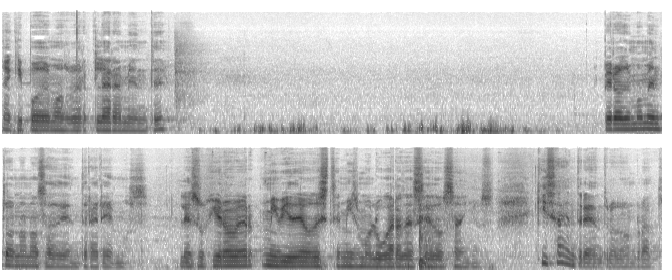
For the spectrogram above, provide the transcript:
Aquí podemos ver claramente. Pero de momento no nos adentraremos. Les sugiero ver mi video de este mismo lugar de hace dos años. Quizá entre dentro de un rato.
